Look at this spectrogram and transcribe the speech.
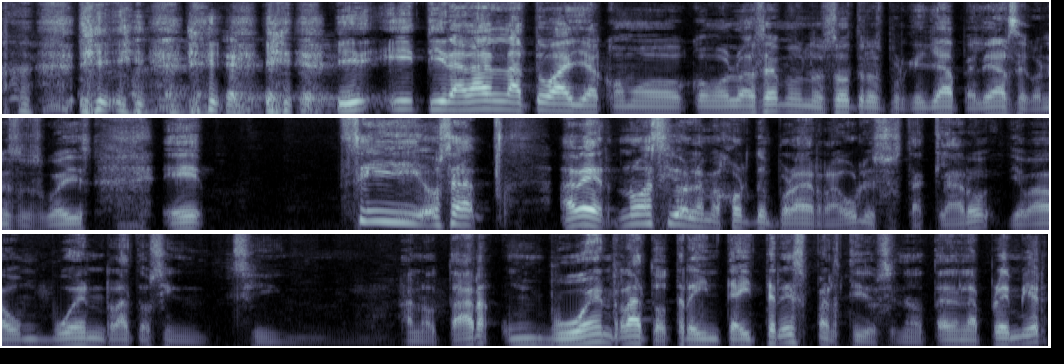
y, tirarán la toalla como, como lo hacemos nosotros, porque ya pelearse con esos güeyes. Eh, Sí, o sea, a ver, no ha sido la mejor temporada de Raúl, eso está claro. Llevaba un buen rato sin, anotar, un buen rato, 33 partidos sin anotar en la Premier,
